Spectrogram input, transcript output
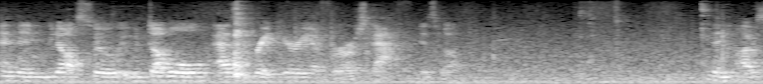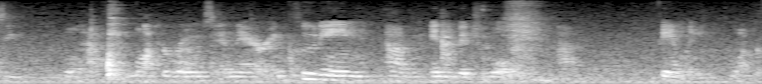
And then we'd also, it would double as a break area for our staff as well. And then obviously we'll have locker rooms in there, including um, individual uh, family locker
